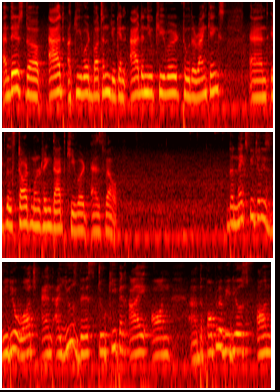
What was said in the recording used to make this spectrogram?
And there's the add a keyword button. You can add a new keyword to the rankings and it will start monitoring that keyword as well. The next feature is video watch and I use this to keep an eye on uh, the popular videos on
